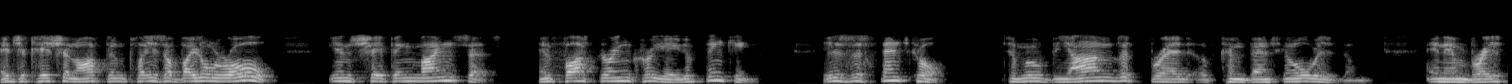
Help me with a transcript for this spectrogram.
Education often plays a vital role in shaping mindsets and fostering creative thinking. It is essential to move beyond the spread of conventional wisdom and embrace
